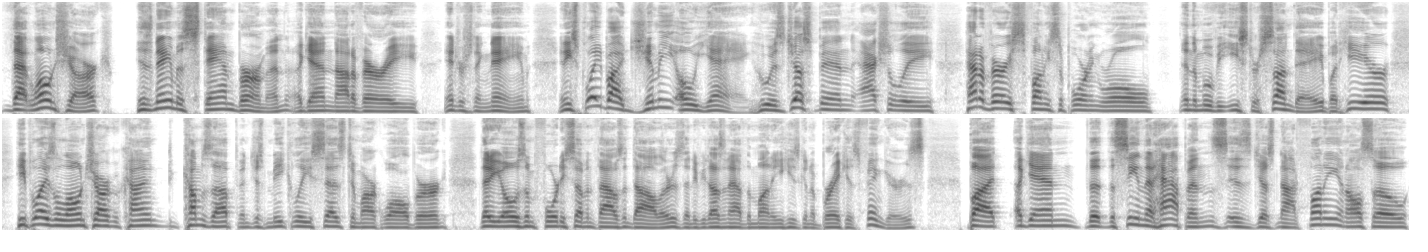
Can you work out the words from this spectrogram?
that loan shark, his name is Stan Berman. Again, not a very interesting name. And he's played by Jimmy O Yang, who has just been actually had a very funny supporting role in the movie Easter Sunday, but here he plays a loan shark who kind comes up and just meekly says to Mark Wahlberg that he owes him forty-seven thousand dollars, and if he doesn't have the money, he's going to break his fingers. But again, the the scene that happens is just not funny and also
